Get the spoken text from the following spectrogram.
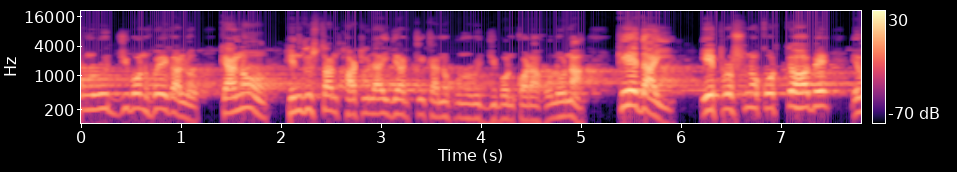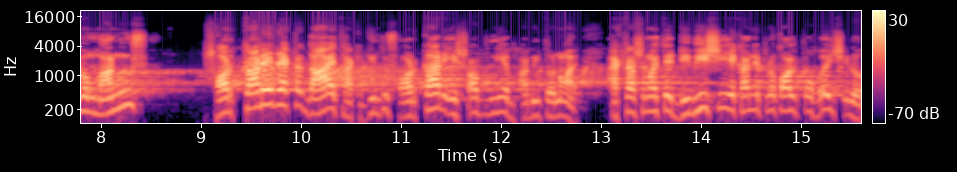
পুনরুজ্জীবন হয়ে গেল, কেন হিন্দুস্তান ফার্টিলাইজারকে কেন পুনরুজ্জীবন করা হলো না? কে দায়ী? এ প্রশ্ন করতে হবে এবং মানুষ সরকারের একটা দায় থাকে, কিন্তু সরকার এসব নিয়ে ভাবিত নয়। একটা সময়তে ডিভিসি এখানে প্রকল্প হয়েছিল,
